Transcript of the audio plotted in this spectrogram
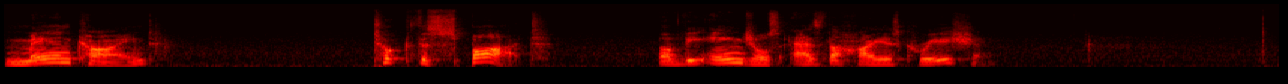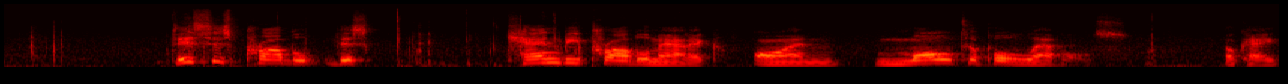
mankind took the spot of the angels as the highest creation. This is prob- this can be problematic on multiple levels. Okay?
